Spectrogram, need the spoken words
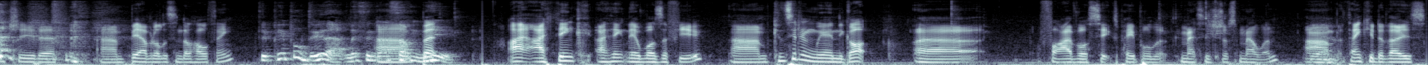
want you to um, be able to listen to the whole thing. Did people do that? Listen to Um, on but- mute. I, I think I think there was a few. Um, considering we only got uh, five or six people that messaged us melon. Um, Yeah. But thank you to those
